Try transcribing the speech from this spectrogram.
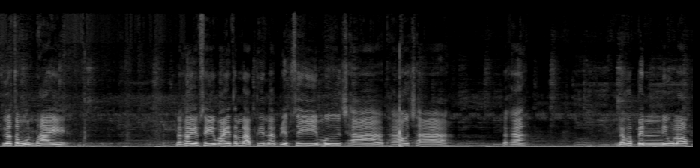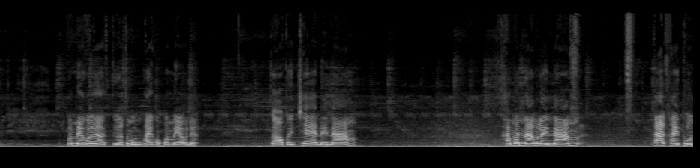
เกลือสมุนไพรนะคะ FC ไว้สำหรับที่นับ FC มือชา เท้าชานะคะ แล้วก็เป็นนิ้วล็อกป้าแมวก็จะเกลือสมุนไพรของป้าแมวเนี่ย ก็เอาไปแช่ในน้ำคำว่าน้ำอะไรน้ำ ถ้าใครทน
